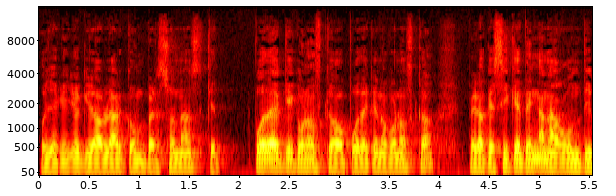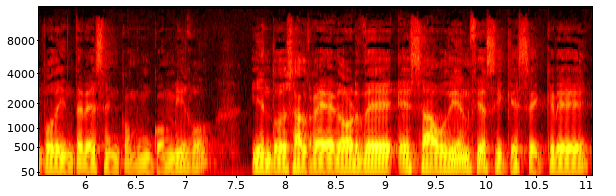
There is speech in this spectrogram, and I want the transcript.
oye, que yo quiero hablar con personas que puede que conozca o puede que no conozca, pero que sí que tengan algún tipo de interés en común conmigo. Y entonces alrededor de esa audiencia sí que se cree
